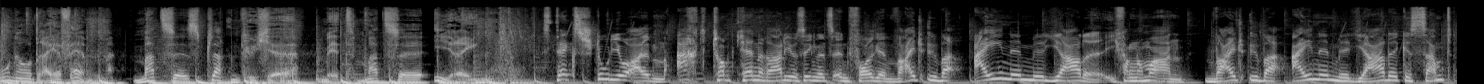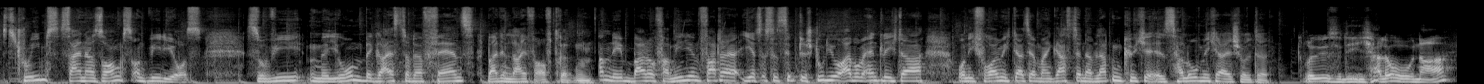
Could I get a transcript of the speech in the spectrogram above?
Donau 3 FM. Matzes Plattenküche mit Matze Iring. Sechs Studioalben, acht Top Ten Radiosingles in Folge, weit über eine Milliarde. Ich fange nochmal an. Weit über eine Milliarde Gesamtstreams seiner Songs und Videos. Sowie Millionen begeisterter Fans bei den Live-Auftritten. Nebenbei noch Familienvater. Jetzt ist das siebte Studioalbum endlich da und ich freue mich, dass er mein Gast in der Plattenküche ist. Hallo Michael Schulte. Grüße dich. Hallo, na?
